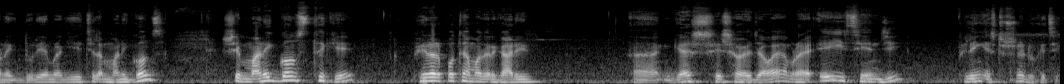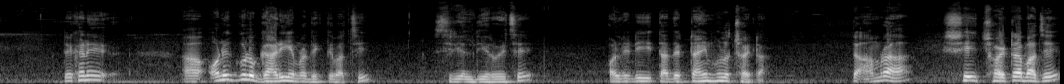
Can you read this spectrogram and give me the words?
অনেক দূরে আমরা গিয়েছিলাম মানিকগঞ্জ। সে মানিকগঞ্জ থেকে ফেরার পথে আমাদের গাড়ির গ্যাস শেষ হয়ে যাওয়ায় আমরা এই সিএনজি ফিলিং স্টেশনে ঢুকেছি। তো এখানে অনেকগুলো গাড়ি আমরা দেখতে পাচ্ছি। সিরিয়াল দিয়ে রয়েছে। অলরেডি তাদের টাইম হলো ছয়টা। তো আমরা সেই ছয়টা বাজে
